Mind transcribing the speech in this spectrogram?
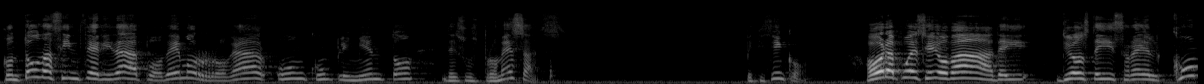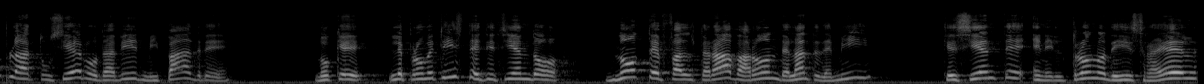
con toda sinceridad podemos rogar un cumplimiento de sus promesas. 25. Ahora pues Jehová, de, Dios de Israel, cumpla a tu siervo David, mi padre, lo que le prometiste diciendo, no te faltará varón delante de mí que siente en el trono de Israel,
